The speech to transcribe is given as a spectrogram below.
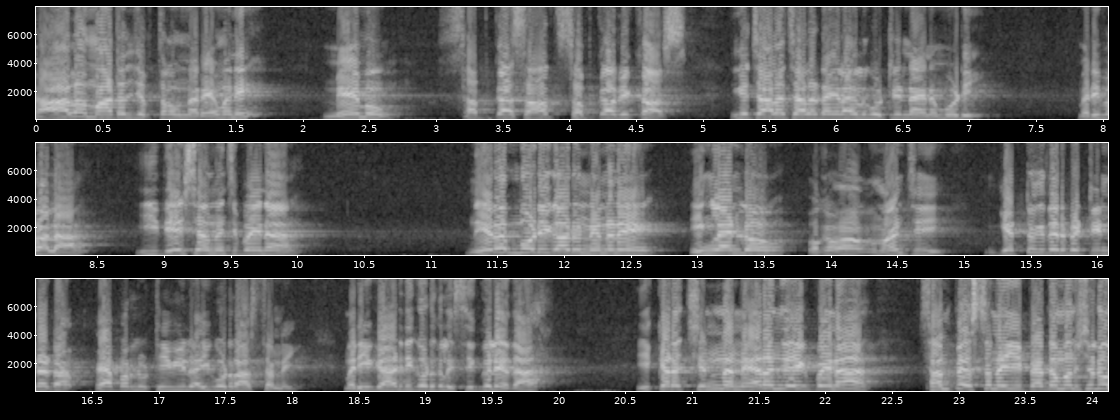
చాలా మాటలు చెప్తా ఉన్నారు. ఏమని? మేము సబ్కా సాత్ సబ్కా వికాస్. ఇక చాలా చాలా డైలాగులు కొట్టిండు ఆయన మోడీ. మరి ఇవాళ ఈ దేశం నుంచి పోయిన నీరవ్ మోడీ గారు నిన్ననే ఇంగ్లాండ్లో ఒక ఒక మంచి గెట్ టుగెదర్ పెట్టిండట. పేపర్లు టీవీలు అవి కూడా రాస్తున్నాయి. మరి ఈ గాడిది కొడుకులకు సిగ్గులేదా? ఇక్కడ చిన్న నేరం చేయకపోయినా చంపేస్తున్న ఈ పెద్ద మనుషులు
